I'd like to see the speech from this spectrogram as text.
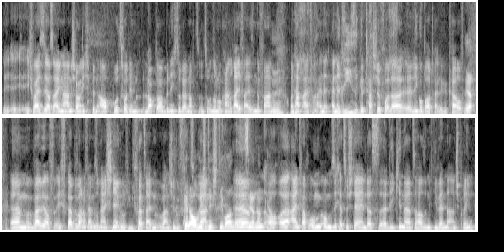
ich weiß es ja aus eigener Anschauung, ich bin auch kurz vor dem Lockdown, bin ich sogar noch zu, zu unserem lokalen Reifeisen gefahren mhm. und habe einfach eine, eine riesige Tasche voller äh, Lego-Bauteile gekauft. Ja. Ähm, weil wir auf, ich glaube, wir waren auf Amazon gar nicht schnell genug, die Lieferzeiten waren schon gefühlt Genau, richtig, die waren ähm, sehr lang. Ja. Äh, einfach um, um sicherzustellen, dass äh, die Kinder zu Hause nicht die Wände anspringen.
